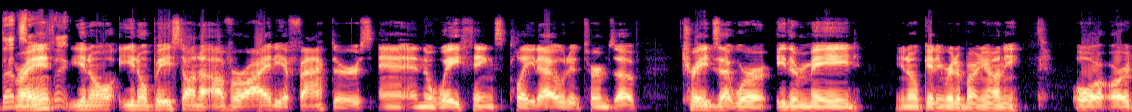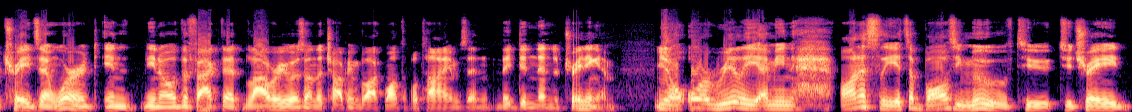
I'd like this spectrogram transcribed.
that's right. You know, you know, based on a, a variety of factors and, and the way things played out in terms of trades that were either made you know, getting rid of Bargnani, or or trades that weren't in you know the fact that Lowry was on the chopping block multiple times and they didn't end up trading him. You know, or really, I mean, honestly, it's a ballsy move to to trade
